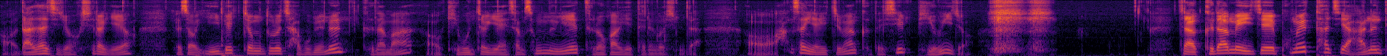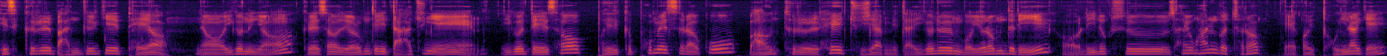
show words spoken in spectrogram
어, 낮아지죠 확실하게요 그래서 200 정도로 잡으면은 그나마 어, 기본적인 예상 성능에 들어가게 되는 것입니다 어, 항상 이야기했지만 그 대신 비용이죠 자, 그 다음에 이제 포맷하지 않은 디스크를 만들게 돼요. 어, 이거는요. 그래서 여러분들이 나중에 이거에 대해서 디스크 포맷을 하고 mount를 해 주셔야 합니다. 이거는 뭐 여러분들이 어, 리눅스 사용하는 것처럼 예, 거의 동일하게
